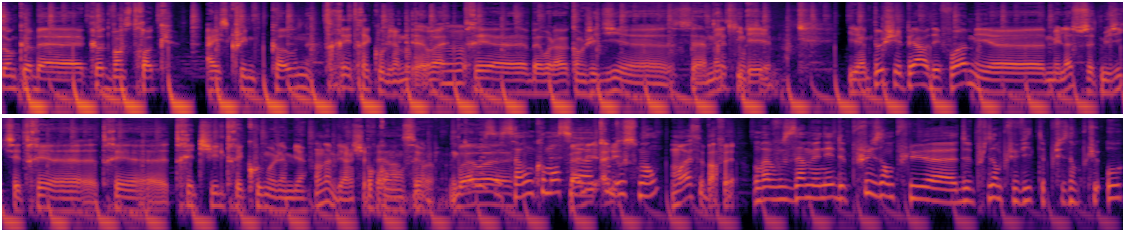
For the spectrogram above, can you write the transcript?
Donc euh, ben, Claude Van Strock, Ice Cream Cone. Très très cool, j'aime beaucoup. Euh, ouais, Mm. très. euh, ben voilà, comme j'ai dit, euh, c'est un mec il est, il est un peu chez père des fois, mais, euh, mais là sur cette musique c'est très, euh, très, euh, très chill, très cool. Moi j'aime bien. On aime bien le. Pour commencer, ouais. Ouais, c'est ça, on commence Bah, allez, tout allez. doucement. Ouais, c'est parfait. On va vous amener de plus en plus, euh, de plus en plus vite, de plus en plus haut.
